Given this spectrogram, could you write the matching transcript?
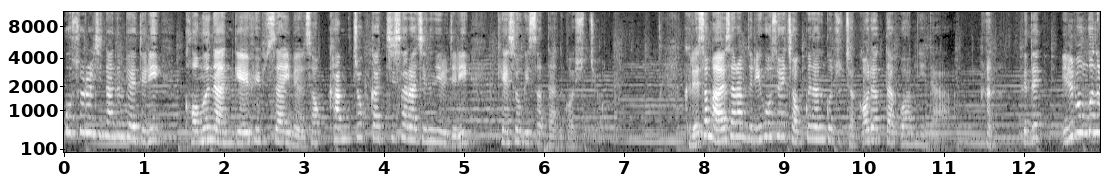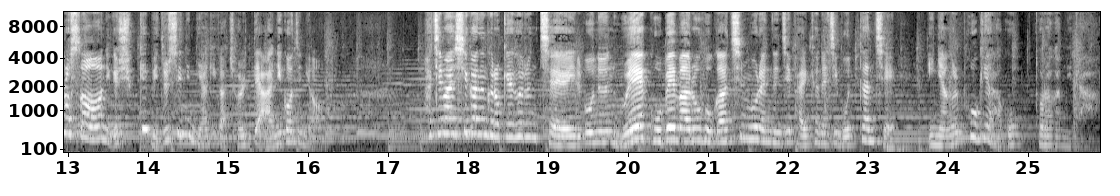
호수를 지나는 배들이 검은 안개에 휩싸이면서 감쪽같이 사라지는 일들이 계속 있었다는 것이죠. 그래서 마을 사람들이 호수에 접근하는 것조차 꺼렸다고 합니다. 근데 일본군으로선 이게 쉽게 믿을 수 있는 이야기가 절대 아니거든요. 하지만 시간은 그렇게 흐른 채 일본은 왜 고베마루호가 침몰했는지 밝혀내지 못한 채 인양을 포기하고 돌아갑니다.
